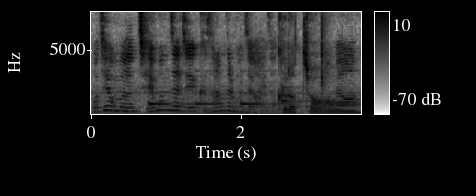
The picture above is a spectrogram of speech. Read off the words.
어떻게 보면 제 문제지 그 사람들 문제가 아니잖아요. 그렇죠. 그러면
